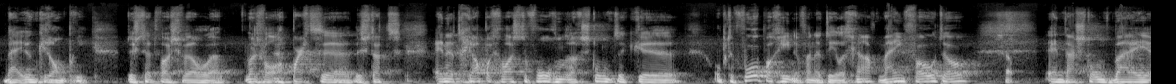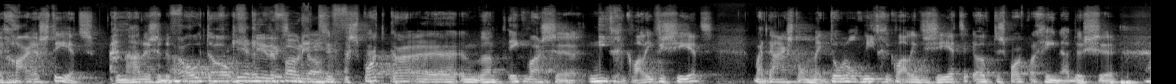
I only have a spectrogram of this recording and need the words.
bij een Grand Prix. Dus dat was wel, uh, was wel apart. dus dat, en het grappige was, de volgende dag stond ik op de voorpagina van de Telegraaf. Mijn foto. Zo. En daar stond bij gearresteerd. Toen hadden ze de Oh, foto, verkeerde foto. met de sportkar. want ik was niet gekwalificeerd. Maar daar stond McDonald niet gekwalificeerd op de sportpagina. Dus uh, ah,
